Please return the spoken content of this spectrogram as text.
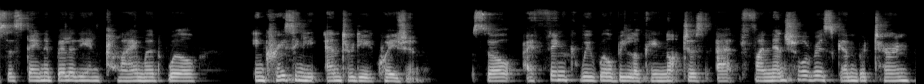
sustainability and climate will increasingly enter the equation. So I think we will be looking not just at financial risk and return,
